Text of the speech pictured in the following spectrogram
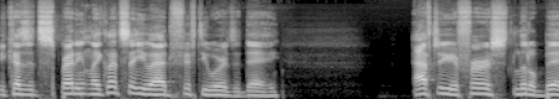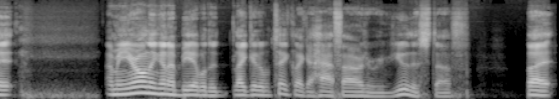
because it's spreading. Like, let's say you add fifty words a day. After your first little bit, I mean, you're only going to be able to like it'll take like a half hour to review this stuff, but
